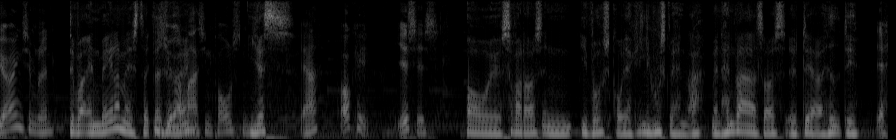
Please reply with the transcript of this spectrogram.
Jørgen simpelthen, Det var en malermester der i Jørgen. Martin Poulsen. Yes. Ja, okay. Yes, yes. Og øh, så var der også en i Våsgaard. Jeg kan ikke lige huske, hvad han var. Men han var altså også øh, der og hed det. Ja.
